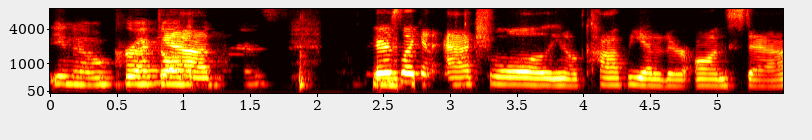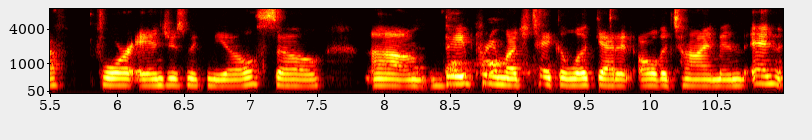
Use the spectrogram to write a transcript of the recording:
you know, correct yeah. all the words. There's like an actual, you know, copy editor on staff for Andrews McMeel. So um, they pretty much take a look at it all the time and and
